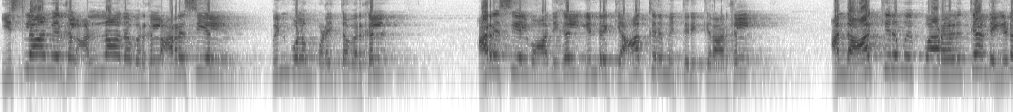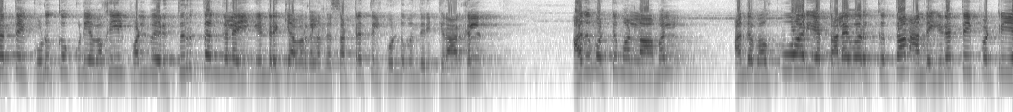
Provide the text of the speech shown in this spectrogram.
இஸ்லாமியர்கள் அல்லாதவர்கள் அரசியல் பின்புலம் படைத்தவர்கள் அரசியல்வாதிகள் இன்றைக்கு ஆக்கிரமித்திருக்கிறார்கள். அந்த ஆக்கிரமிப்பாளர்களுக்கு அந்த இடத்தை கொடுக்கக்கூடிய வகையில் பல்வேறு திருத்தங்களை இன்றைக்கு அவர்கள் அந்த சட்டத்தில் கொண்டு வந்திருக்கிறார்கள். அது மட்டுமல்லாமல் அந்த வக்புவாரிய தலைவருக்குத்தான் அந்த இடத்தை பற்றிய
